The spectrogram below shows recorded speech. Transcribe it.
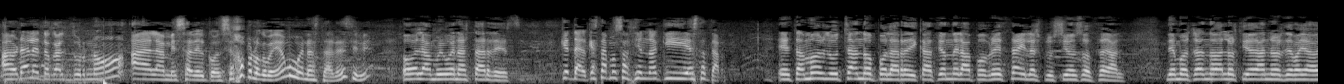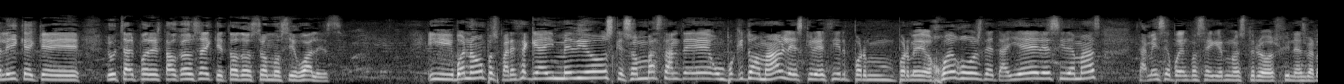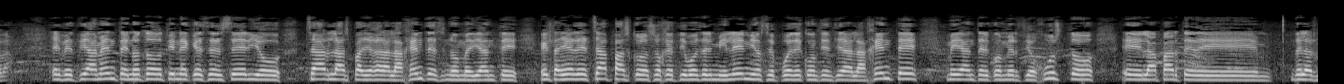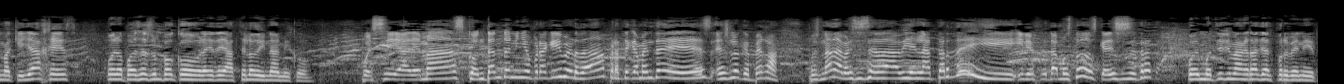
Ahora le toca el turno a la mesa del consejo, por lo que veo. Muy buenas tardes, Silvia. Hola, muy buenas tardes. ¿Qué tal? ¿Qué estamos haciendo aquí esta tarde? Estamos luchando por la erradicación de la pobreza y la exclusión social, demostrando a los ciudadanos de Valladolid que hay que luchar por esta causa y que todos somos iguales. Y bueno, pues parece que hay medios que son bastante, un poquito amables, quiero decir, por, por medio de juegos, de talleres y demás, también se pueden conseguir nuestros fines, ¿verdad? Efectivamente, no todo tiene que ser serio, charlas para llegar a la gente, sino mediante el taller de chapas con los objetivos del milenio se puede concienciar a la gente, mediante el comercio justo, eh, la parte de, de los maquillajes. Bueno, pues es un poco la idea, hacerlo dinámico. Pues sí, además, con tanto niño por aquí, ¿verdad? Prácticamente es, es lo que pega. Pues nada, a ver si se da bien la tarde y, y disfrutamos todos, que de eso se trata. Pues muchísimas gracias por venir.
